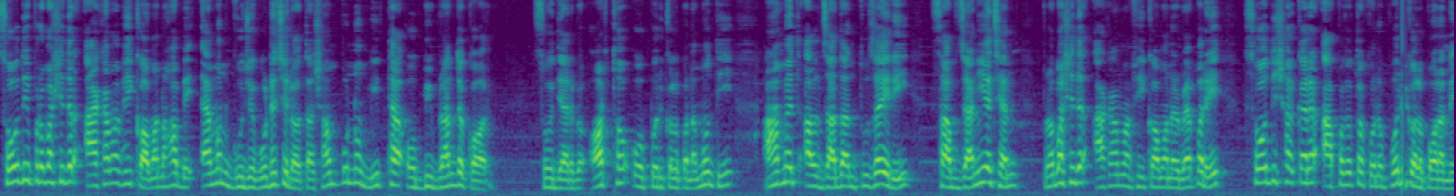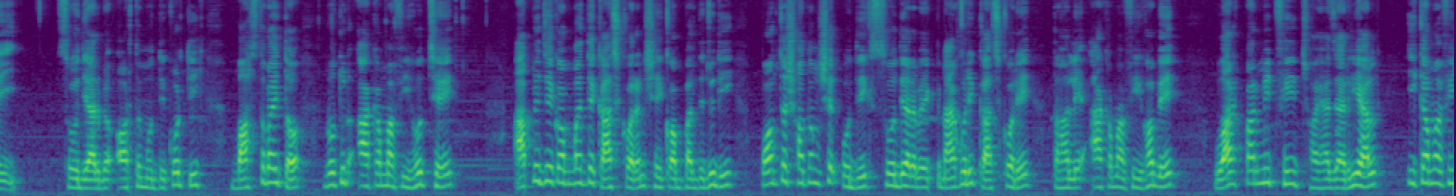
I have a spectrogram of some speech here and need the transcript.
সৌদি প্রবাসীদের আকামা ফি কমানো হবে এমন গুজব উঠেছিল তা সম্পূর্ণ মিথ্যা ও বিভ্রান্তকর। সৌদি আরবের অর্থ ও পরিকল্পনা মন্ত্রী আহমেদ আল জাদান তুজাইরি সাফ জানিয়েছেন প্রবাসীদের আকামাফি কমানোর ব্যাপারে সৌদি সরকারের আপাতত কোনো পরিকল্পনা নেই। সৌদি আরবের অর্থমন্ত্রী কর্তৃক বাস্তবায়িত নতুন আকামাফি হচ্ছে, আপনি যে কোম্পানিতে কাজ করেন, সেই কোম্পানিতে যদি পঞ্চাশ শতাংশের অধিক সৌদি আরবের নাগরিক কাজ করে, তাহলে আকামা ফি হবে ওয়ার্ক পারমিট ফি ছয় হাজার রিয়াল, ইকামা ফি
